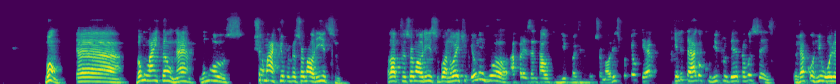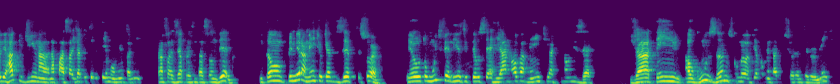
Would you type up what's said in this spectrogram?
Bom, é, vamos lá então, né? Vamos chamar aqui o professor Maurício. Olá, professor Maurício, boa noite. Eu não vou apresentar o currículo aqui do professor Maurício, porque eu quero que ele traga o currículo dele para vocês. Eu já corri o olho ali rapidinho na, na passagem, já vi que ele tem um momento ali para fazer a apresentação dele. Então, primeiramente, eu quero dizer, professor, eu estou muito feliz de ter o CRA novamente aqui na Unisep. Já tem alguns anos, como eu havia comentado com o senhor anteriormente,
